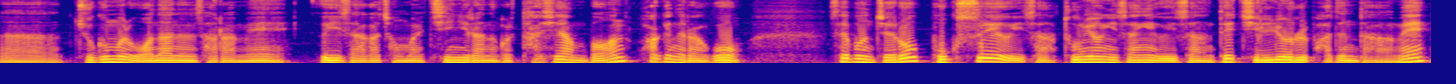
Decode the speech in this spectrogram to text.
어, 죽음을 원하는 사람의 의사가 정말 진이라는 걸 다시 한번 확인을 하고 세 번째로 복수의 의사 두 명 이상의 의사한테 진료를 받은 다음에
